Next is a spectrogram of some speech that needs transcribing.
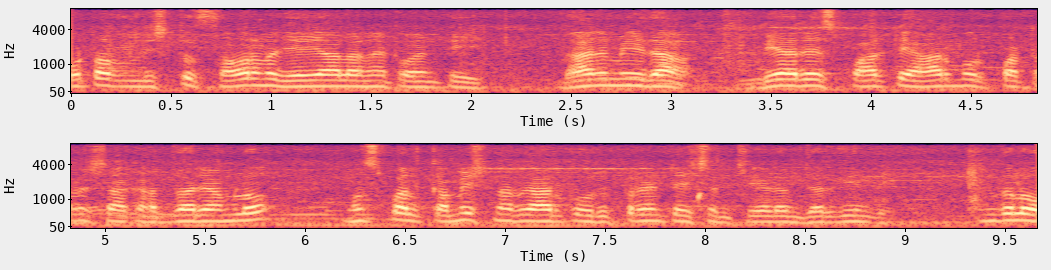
ఓటర్ లిస్టు సవరణ చేయాలనేటువంటి దాని మీద బీఆర్ఎస్ పార్టీ ఆర్మూర్ పట్టణ శాఖ ఆధ్వర్యంలో మున్సిపల్ కమిషనర్ గారికి రిప్రజెంటేషన్ చేయడం జరిగింది. ఇందులో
